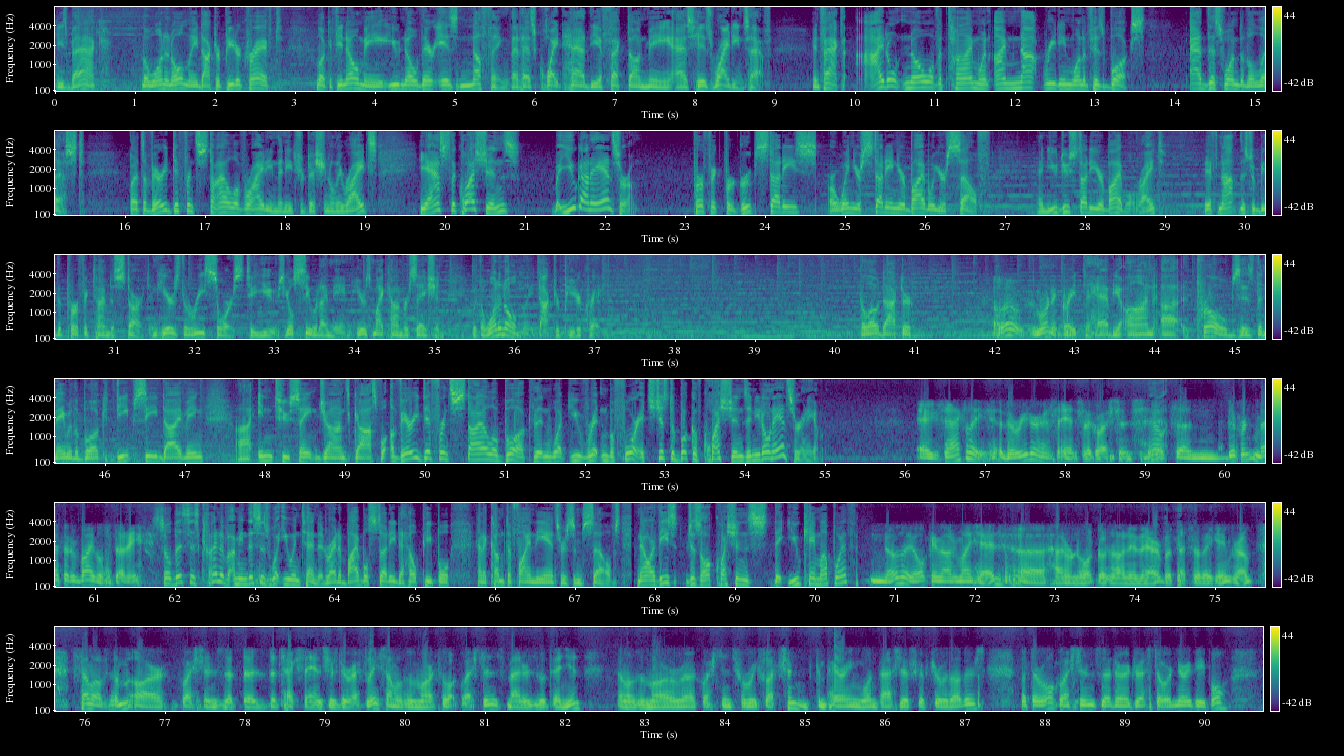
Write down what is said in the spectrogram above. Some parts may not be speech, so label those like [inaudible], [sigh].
He's back, the one and only Dr. Peter Kreeft. Look, if you know me, you know there is nothing that has quite had the effect on me as his writings have. In fact, I don't know of a time when I'm not reading one of his books. Add this one to the list. But it's a very different style of writing than he traditionally writes. He asks the questions, but you got to answer them. Perfect for group studies or when you're studying your Bible yourself. And you do study your Bible, right? If not, this would be the perfect time to start. And here's the resource to use. You'll see what I mean. Here's my conversation with the one and only Dr. Peter Kreeft. Hello, Doctor. Hello, good morning. Great to have you on. Uh, Probes is the name of the book, Deep Sea Diving uh, into St. John's Gospel. A very different style of book than what you've written before. It's just a book of questions, and you don't answer any of them. Exactly. The reader has to answer the questions. Now- it's a different method of Bible study. So this is kind of, I mean, this is what you intended, right? A Bible study to help people kind of come to find the answers themselves. Now, are these just all questions that you came up with? No, they all came out of my head. Uh, I don't know what goes on in there, but that's where they came from. Some of them are questions that the, the text answers directly. Some of them are thought questions, matters of opinion. Some of them are uh, questions for reflection, comparing one passage of Scripture with others. But they're all questions that are addressed to ordinary people.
